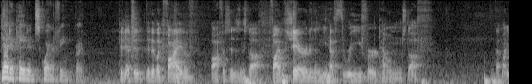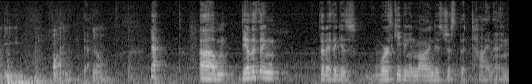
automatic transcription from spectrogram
dedicated square feet. Right. Cause if they, if they have like five offices and stuff, five shared, and then we have three for town stuff, that might be fine, Yeah. you know? Yeah. Um, the other thing that I think is worth keeping in mind is just the timing,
